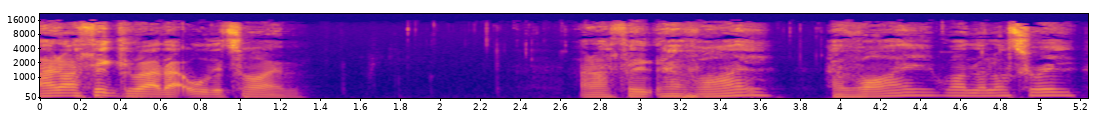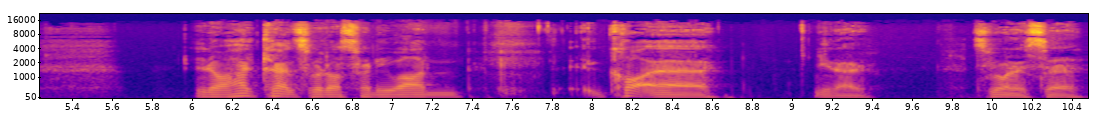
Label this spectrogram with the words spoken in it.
And I think about that all the time. And I think, have I? Have I won the lottery? You know, I had cancer when I was 21. Quite a, you know, to be honest, a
